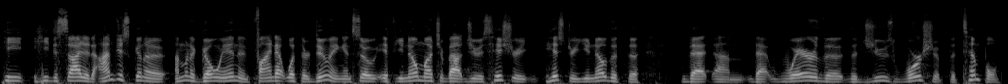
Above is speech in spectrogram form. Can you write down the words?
he, he decided, I'm just going to I'm gonna go in and find out what they're doing. And so if you know much about Jewish history, history you know that, the, that, um, that where the, the Jews worship, the temple,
